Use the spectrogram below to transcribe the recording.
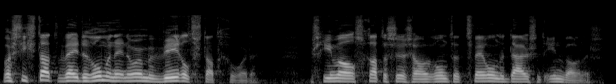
was die stad wederom een enorme wereldstad geworden. Misschien wel schatten ze zo rond de 200.000 inwoners.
